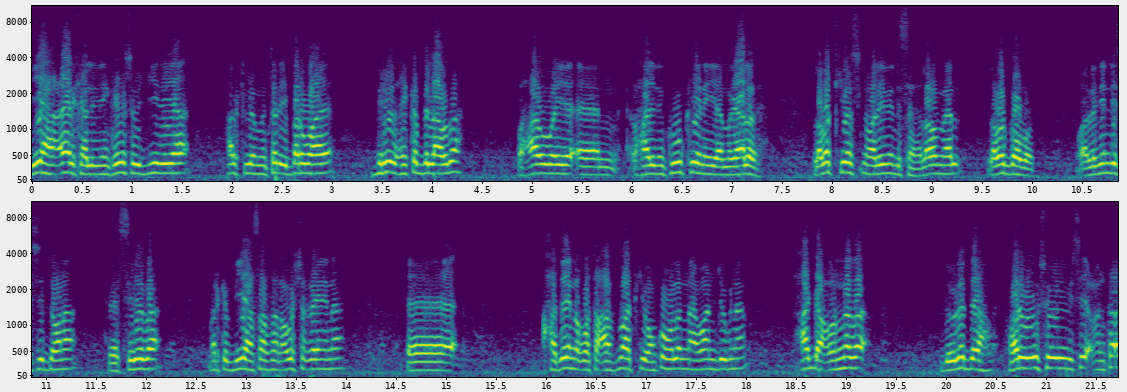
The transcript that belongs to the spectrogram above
Biyaha ceelkaa laidinkaga soo jiidayaa hal kilomitar iyo bar waaye beri wixii ka bilowda waxaa weeye waxaa laidinkugu keenayaa magaalada. Laba kiosna waa laydin dhisaya laba meel laba goobood. Waa laydin dhisi doonaa reesiriba marka biyaha saasaan oga shaqaynaynaa hadday noqoto caafimaadkii waan ku hulannaha waan joognaa xagga cunnada dowladda horey way u soo iibisay cunto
